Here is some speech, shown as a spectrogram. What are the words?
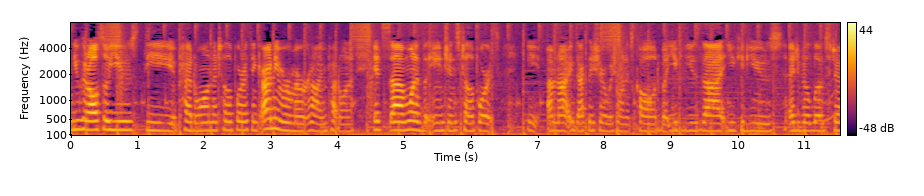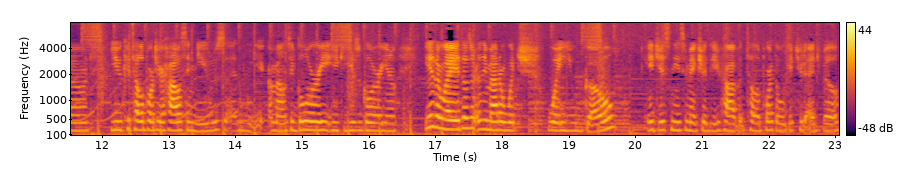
you could also use the Paddewwa teleport, I think. I don't even remember, not even Paddewwa. It's um, one of the Ancients teleports. I'm not exactly sure which one it's called, but you could use that. You could use Edgeville Lodestone. You could teleport to your house and use Mounted Glory. You could use Glory, you know. Either way, it doesn't really matter which way you go. It just needs to make sure that you have a teleport that will get you to Edgeville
